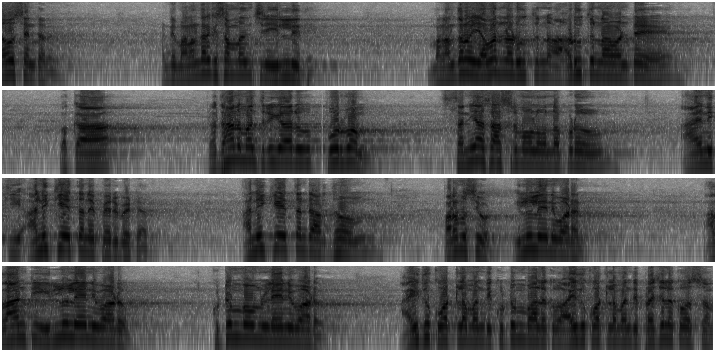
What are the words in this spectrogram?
నవ్ సెంటర్ ఇది. అంటే మనందరికి సంబంధించిన ఇల్లు ఇది. మనందరం ఎవరిని అడుగుతున్నా అడుగుతున్నామంటే ఒక ప్రధానమంత్రి గారు పూర్వం సన్యాసాశ్రమంలో ఉన్నప్పుడు ఆయనకి అనికేత్ అనే పేరు పెట్టారు. అనికేత్ అంటే అర్థం పరమశివుడు ఇల్లు లేనివాడని. అలాంటి ఇల్లు లేనివాడు కుటుంబం లేనివాడు ఐదు కోట్ల మంది కుటుంబాలకు ఐదు కోట్ల మంది ప్రజల కోసం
